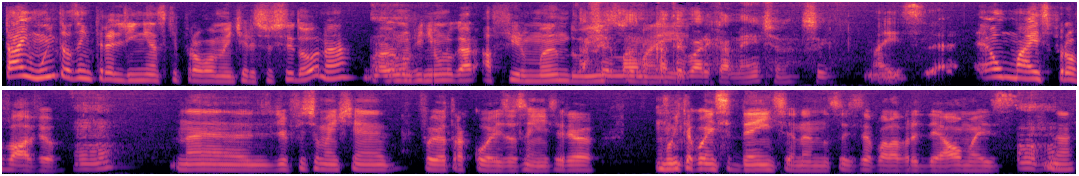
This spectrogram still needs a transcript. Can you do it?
tá em muitas entrelinhas que provavelmente ele suicidou, né? Uhum. Eu não vi nenhum lugar afirmando, afirmando isso. Afirmando categoricamente, né? Sim. Mas é, é o mais provável. Uhum. Né? Dificilmente foi outra coisa, assim. Seria muita coincidência, né? Não sei se é a palavra ideal, mas. Uhum. Né?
